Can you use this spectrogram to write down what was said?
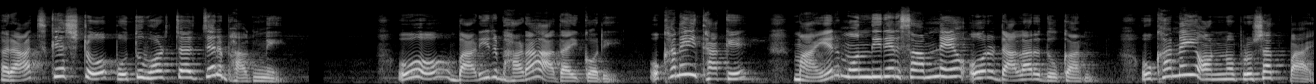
রাজকেষ্ট পতু ভট্টাচার্যের ভাগ্নে। ও বাড়ির ভাড়া আদায় করে। ওখানেই থাকে। মায়ের মন্দিরের সামনে ওর ডালার দোকান। ওখানেই অন্নপ্রসাদ পায়।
